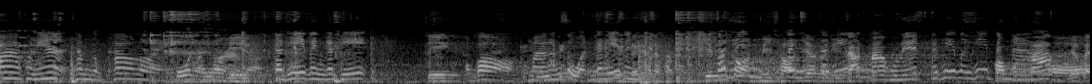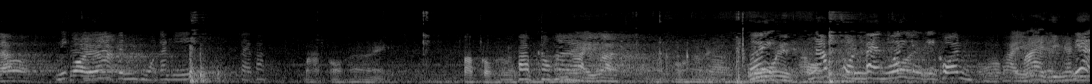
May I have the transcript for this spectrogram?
ป้าคนเนี้ยทำกับข้าวอร่อยโคตรอร่อยกะทิเป็นกะทิ จริงผมบอกมาทั้งสวนกะทิเป็นชิมก่อนมีช้อนเยอะกว่านี้ จัดมาคุณนิด กะทิบางที่ขเป็อบนคุณน้ำครับเยอะไปแล้ว นี่อร่อยกะอะทิเป็นหัวกะทิใช่ปะปาบเขาให้ปาบเขาให้ป้าบเขาให้ไข่ดีกว่าเขาให้เฮ้ยนับคนแบ่งไว้อยู่กี่คน ขออภัยไม่กินแค่เนี่นี้ย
